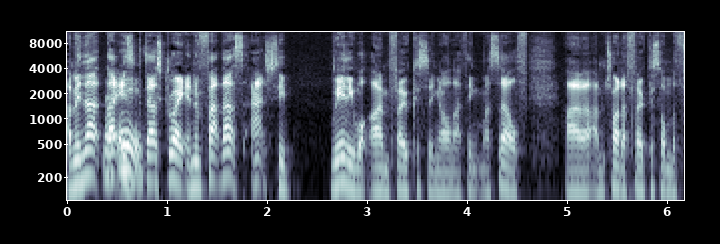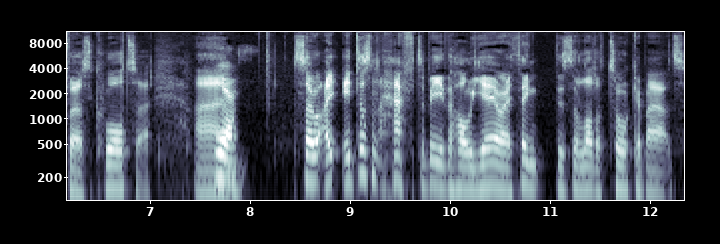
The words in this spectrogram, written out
I mean, that, That that is, is. that's great, and in fact, that's actually really what I'm focusing on. I think myself, uh, I'm trying to focus on the first quarter. Um, yes. so I, it doesn't have to be the whole year. I think there's a lot of talk about,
